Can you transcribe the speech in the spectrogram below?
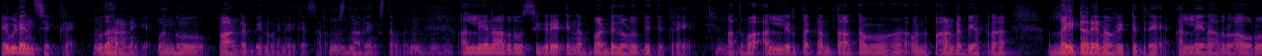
ಎವಿಡೆನ್ಸ್ ಸಿಕ್ಕರೆ, ಉದಾಹರಣೆಗೆ ಒಂದು ಪಾನ್ ಡಬ್ಬಿನೋ ಏನೋ ಇದೆ ಸರ್ ಸಾರ್ವಜನಿಕ ಸ್ಥಳದಲ್ಲಿ. ಅಲ್ಲಿ ಏನಾದರೂ ಸಿಗರೇಟಿನ ಬಡ್ಗಳು ಬಿದ್ದಿದ್ರೆ ಅಥವಾ ಅಲ್ಲಿರ್ತಕ್ಕಂಥ ತಮ್ಮ ಒಂದು ಪಾಂಡಬಿ ಹತ್ರ ಲೈಟರ್ ಏನಾದರೂ ಇಟ್ಟಿದ್ರೆ ಅಲ್ಲಿ ಏನಾದರೂ ಅವರು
